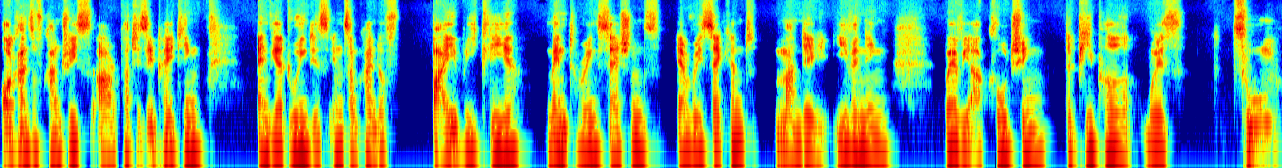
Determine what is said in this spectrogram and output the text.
all kinds of countries are participating. And we are doing this in some kind of bi-weekly mentoring sessions every second Monday evening, where we are coaching the people with Zoom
